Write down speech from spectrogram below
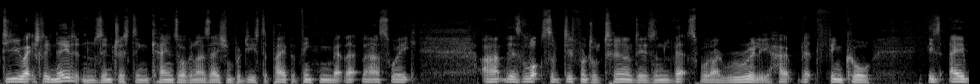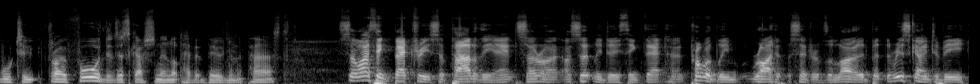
do you actually need it? And it was interesting, Kane's organisation produced a paper thinking about that last week. Uh, there's lots of different alternatives, and that's what I really hope that Finkel is able to throw forward the discussion and not have it buried in the past. So I think batteries are part of the answer. I, I certainly do think that, probably right at the centre of the load. But there is going to be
